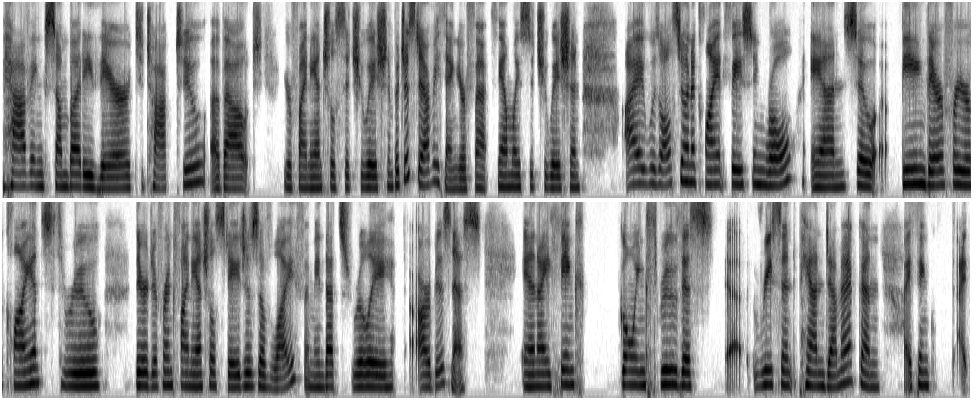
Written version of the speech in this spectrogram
having somebody there to talk to about your financial situation, but just everything, your fa- family situation. I was also in a client facing role. And so being there for your clients through their different financial stages of life, I mean, that's really our business. And I think going through this uh, recent pandemic. And I think, I,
